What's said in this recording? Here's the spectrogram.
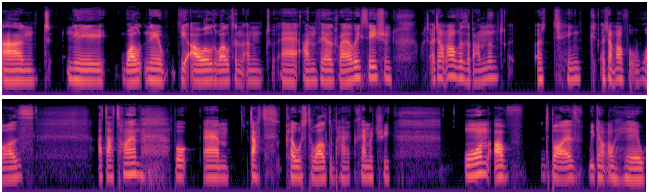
and near well near the old Walton and uh, Anfield railway station, which I don't know if was abandoned. I think I don't know if it was at that time, but um, that's close to Walton Park Cemetery. One of the boys, we don't know who,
